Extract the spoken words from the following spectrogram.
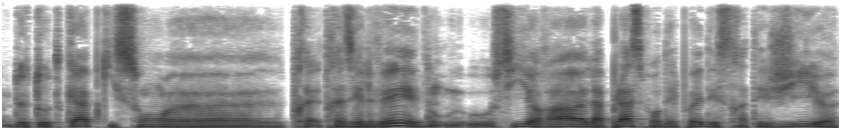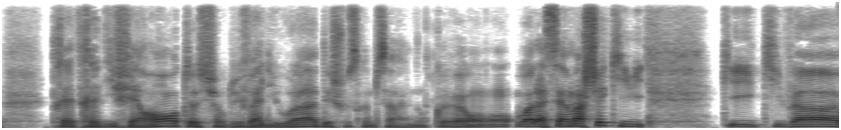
de taux de cap qui sont euh, très très élevés. Et donc aussi il y aura la place pour déployer des stratégies euh, très très différentes sur du value add des choses comme ça. Donc euh, on, voilà c'est un marché qui qui, qui va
